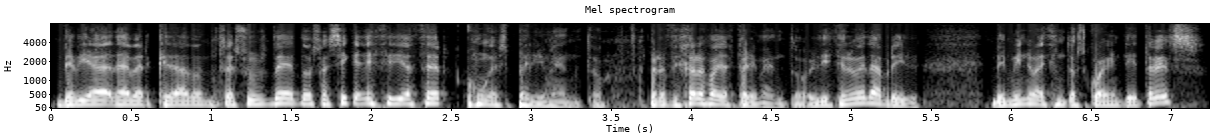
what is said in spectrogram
debía de haber quedado entre sus dedos, así que decidió hacer un experimento. Pero fijaros, vaya experimento. El 19 de abril de 1943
